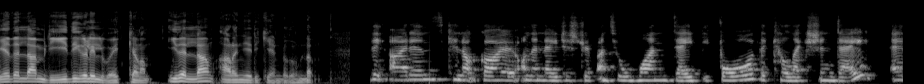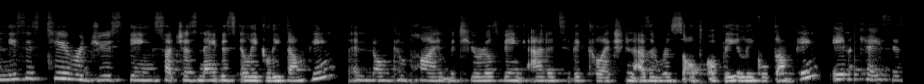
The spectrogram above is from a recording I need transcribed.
ഏതെല്ലാം രീതികളിൽ വയ്ക്കണം ഇതെല്ലാം അറിഞ്ഞിരിക്കേണ്ടതുണ്ട്. The items cannot go on the nature strip until one day before the collection date. And this is to reduce things such as neighbours illegally dumping and non compliant materials being added to the collection as a result of the illegal dumping. In cases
